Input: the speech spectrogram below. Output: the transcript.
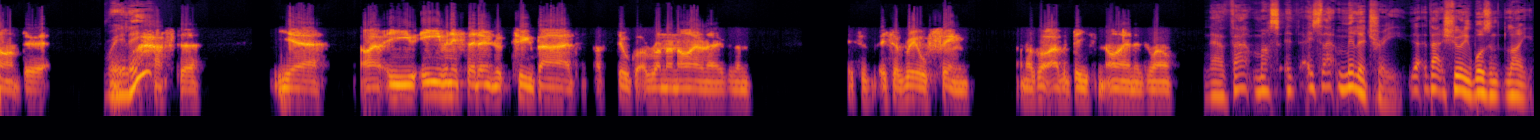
can't do it. Really? I have to. Yeah. I, even if they don't look too bad, I've still got to run an iron over them. It's a it's a real thing, and I've got to have a decent iron as well. Now that must is that military? That, surely wasn't like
